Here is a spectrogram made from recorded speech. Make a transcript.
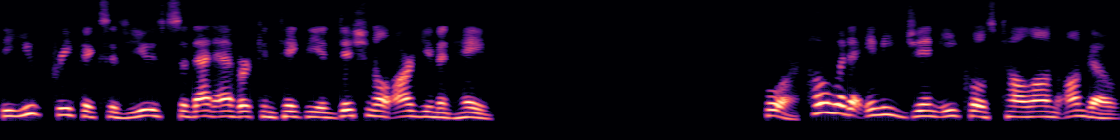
The u prefix is used so that ever can take the additional argument have 4. Howada ini jin equals talong ongo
